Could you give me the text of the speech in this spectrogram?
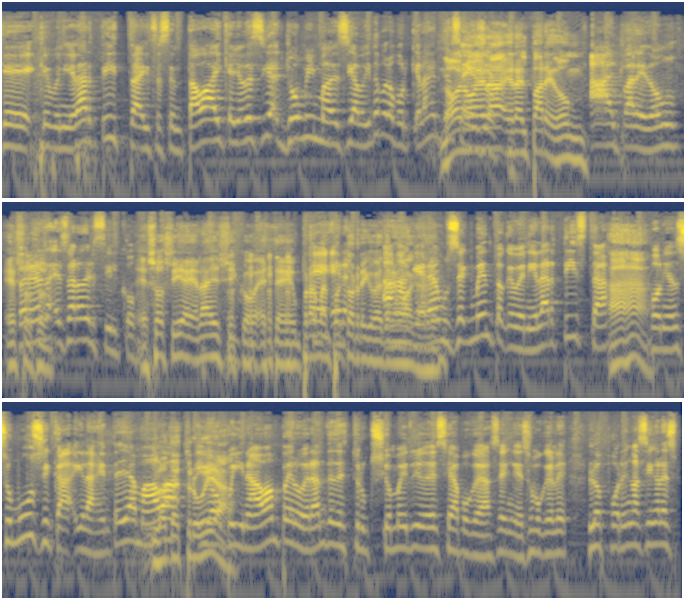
que, que venía el artista y se sentaba ahí, que yo decía, yo misma decía, ¿viste? Pero ¿por qué la gente no, hace no, eso? era, era el paredón. Ah, el paredón. Eso Pero son- era- eso era del circo. Eso sí, era el chico. Este, un programa en Que Puerto era- Rico que ajá, tenemos que acá. era un segmento que venía el artista, Ajá. ponían su música y la gente llamaba Los y destruía. opinaban, pero eran de destrucción. Y yo decía, ¿por qué hacen eso? Porque le, los ponen así en el spot.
